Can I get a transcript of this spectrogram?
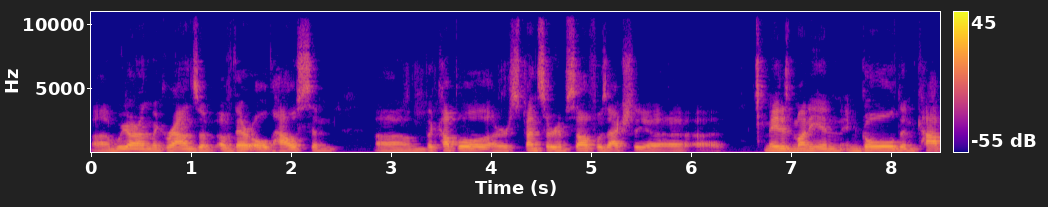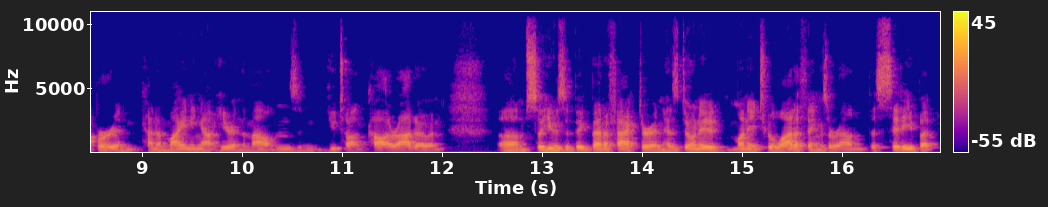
Um, we are on the grounds of, of their old house, and um, the couple, or Spencer himself, was actually a, a made his money in, in gold and copper and kind of mining out here in the mountains in Utah and Colorado. And um, so he was a big benefactor and has donated money to a lot of things around the city. But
